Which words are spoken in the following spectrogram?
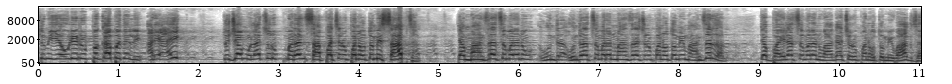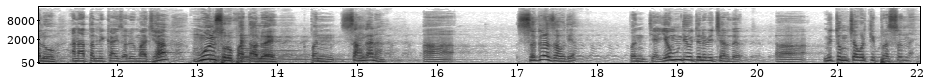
तुम्ही एवढी रूप का बदलली? अरे ऐक तुझ्या मुलाचं रूप मरण सापाच्या रूपानं होतो मी साप झालो. त्या मांजराचं मरण उंदरा उंदराचं मरण मांजराच्या रूपानं होतो मी मांजर झालो. त्या बैलाचं मरण वाघाच्या रूपानं होतो मी वाघ झालो. आणि आता मी काय झालो माझ्या मूळ स्वरूपात आलोय. पण सांगा ना सगळं जाऊ द्या. पण त्या यमदेवतेनं विचारलं मी तुमच्यावरती प्रसन्न आहे.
